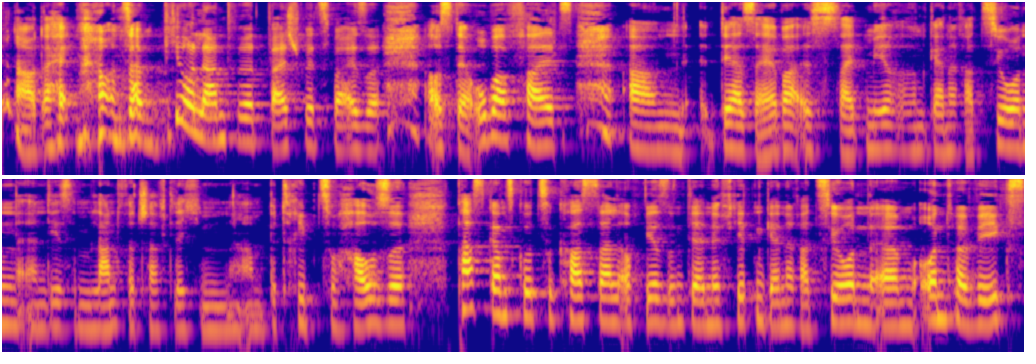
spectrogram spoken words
Genau, da hätten wir unseren Biolandwirt beispielsweise aus der Oberpfalz. Ähm, der selber ist seit mehreren Generationen in diesem landwirtschaftlichen ähm, Betrieb zu Hause. Passt ganz gut zu Kostal. Auch wir sind ja in der vierten Generation ähm, unterwegs.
